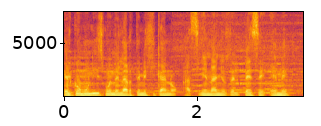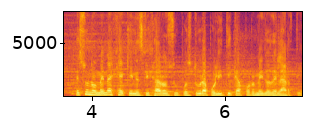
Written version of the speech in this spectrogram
el comunismo en el arte mexicano a 100 años del PCM es un homenaje a quienes fijaron su postura política por medio del arte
